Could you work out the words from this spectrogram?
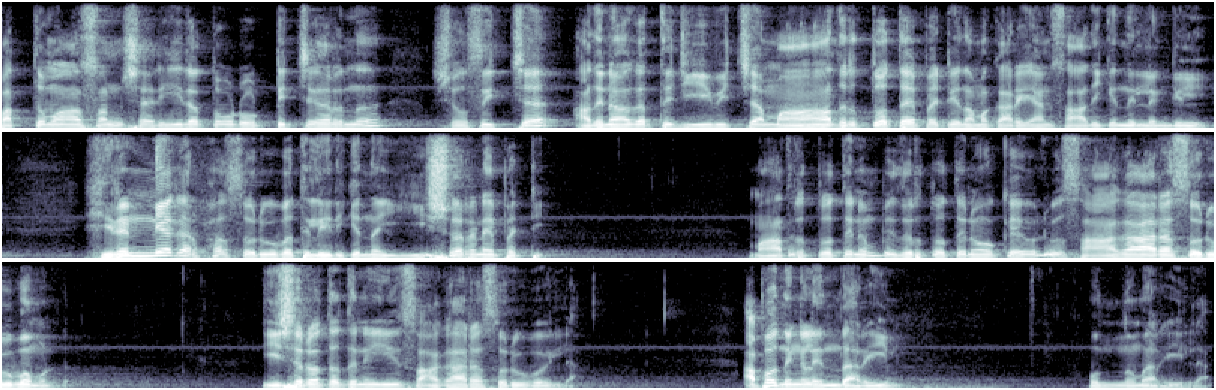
പത്ത് മാസം ശരീരത്തോട് ഒട്ടിച്ചേർന്ന് ശ്വസിച്ച് അതിനകത്ത് ജീവിച്ച മാതൃത്വത്തെ പറ്റി നമുക്കറിയാൻ സാധിക്കുന്നില്ലെങ്കിൽ ഹിരണ്യഗർഭ സ്വരൂപത്തിലിരിക്കുന്ന ഈശ്വരനെ പറ്റി മാതൃത്വത്തിനും പിതൃത്വത്തിനും ഒക്കെ ഒരു സാകാര സ്വരൂപമുണ്ട് ഈശ്വരത്വത്തിന് ഈ സാകാര സ്വരൂപമില്ല അപ്പോൾ നിങ്ങൾ എന്തറിയും? ഒന്നും അറിയില്ല.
